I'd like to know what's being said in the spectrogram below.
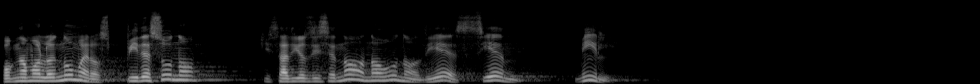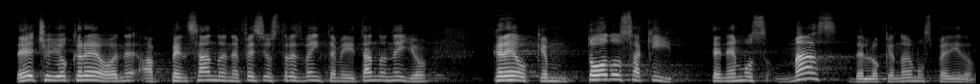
Pongámoslo en números. Pides uno, quizá Dios dice, no, no uno, diez, cien, mil. De hecho, yo creo, pensando en Efesios 3:20, meditando en ello, creo que todos aquí tenemos más de lo que no hemos pedido.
